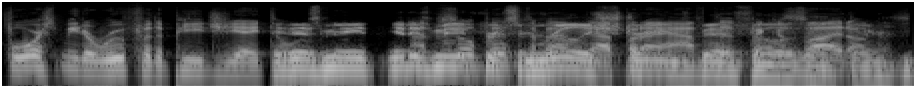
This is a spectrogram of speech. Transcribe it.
forced me to root for the PGA It Tour. has made it has I'm made so for some really that, strange have to pick a bedfellows out there. this.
